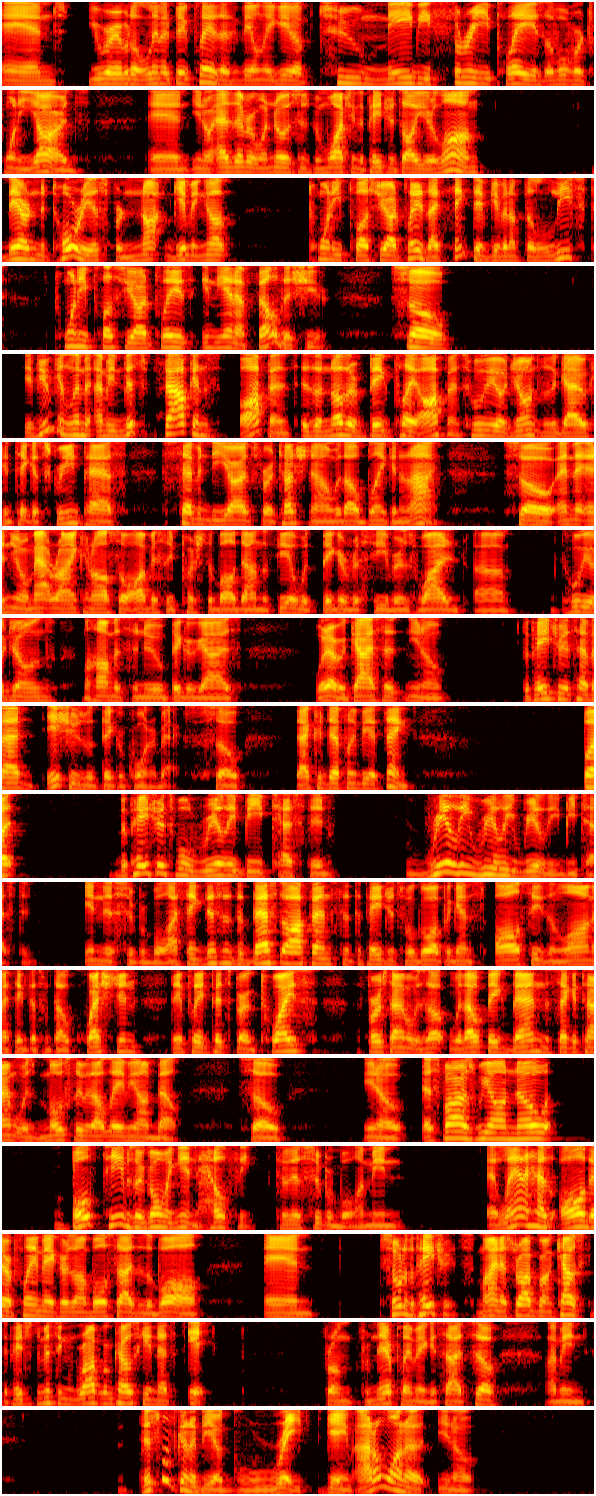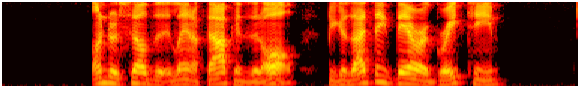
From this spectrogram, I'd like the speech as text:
and you were able to limit big plays. I think they only gave up two, maybe three plays of over 20 yards. And you know, as everyone knows who's been watching the Patriots all year long, they are notorious for not giving up 20 plus yard plays. I think they've given up the least 20 plus yard plays in the NFL this year. So if you can limit, I mean, this Falcons offense is another big play offense. Julio Jones is a guy who can take a screen pass 70 yards for a touchdown without blinking an eye. So, and and you know, Matt Ryan can also obviously push the ball down the field with bigger receivers, wide. Uh, Julio Jones, Mohamed Sanu, bigger guys, whatever guys that you know, the Patriots have had issues with bigger cornerbacks. So that could definitely be a thing. But the Patriots will really be tested, really, really, really be tested in this Super Bowl. I think this is the best offense that the Patriots will go up against all season long. I think that's without question. They played Pittsburgh twice. The first time it was without Big Ben. The second time it was mostly without Le'Veon Bell. So, you know, as far as we all know, both teams are going in healthy to this Super Bowl. I mean, Atlanta has all their playmakers on both sides of the ball, and so do the Patriots, minus Rob Gronkowski. The Patriots are missing Rob Gronkowski, and that's it from from their playmaking side. So, I mean, this one's going to be a great game. I don't want to, you know, undersell the Atlanta Falcons at all because I think they are a great team.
